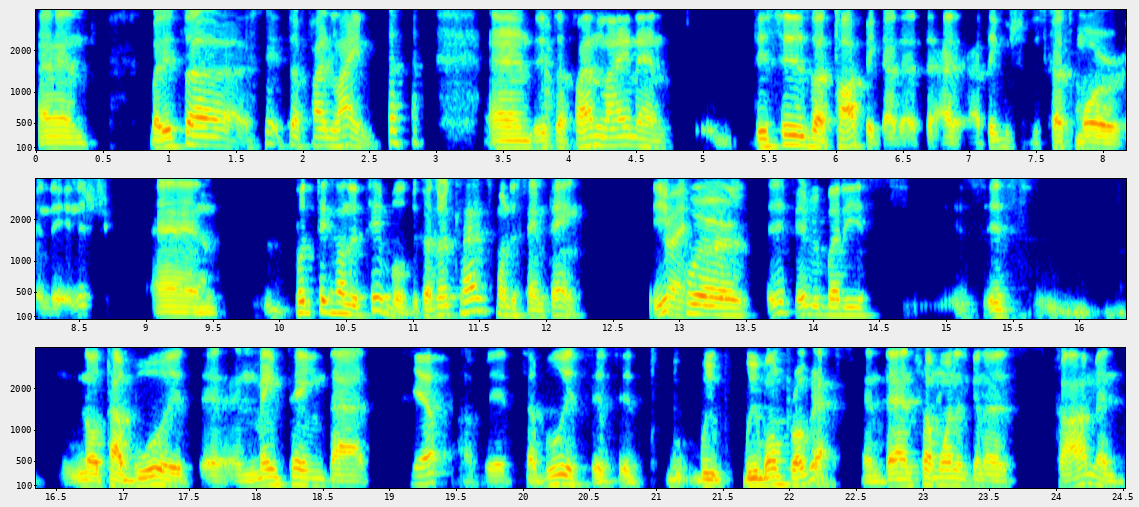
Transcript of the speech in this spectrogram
And but it's a it's a fine line, and it's a fine line, and this is a topic that I, I think we should discuss more in the industry and put things on the table because our clients want the same thing. If right. we're if everybody's is, is know taboo it, and maintain that. Yeah a bit taboo it's it's it we we won't progress. And then someone is gonna come and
